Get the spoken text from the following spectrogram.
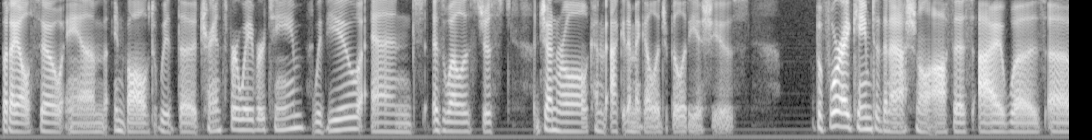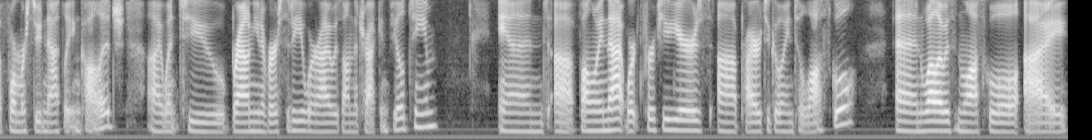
But I also am involved with the transfer waiver team with you, and as well as just general kind of academic eligibility issues. Before I came to the national office, I was a former student athlete in college. I went to Brown University, where I was on the track and field team. And uh, following that, worked for a few years uh, prior to going to law school. And while I was in law school, I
